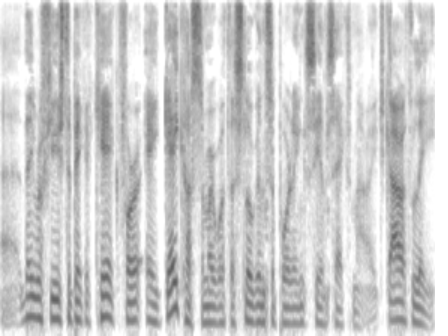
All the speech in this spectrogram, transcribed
uh, they refused to bake a cake for a gay customer with a slogan supporting same sex marriage. Gareth Lee,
